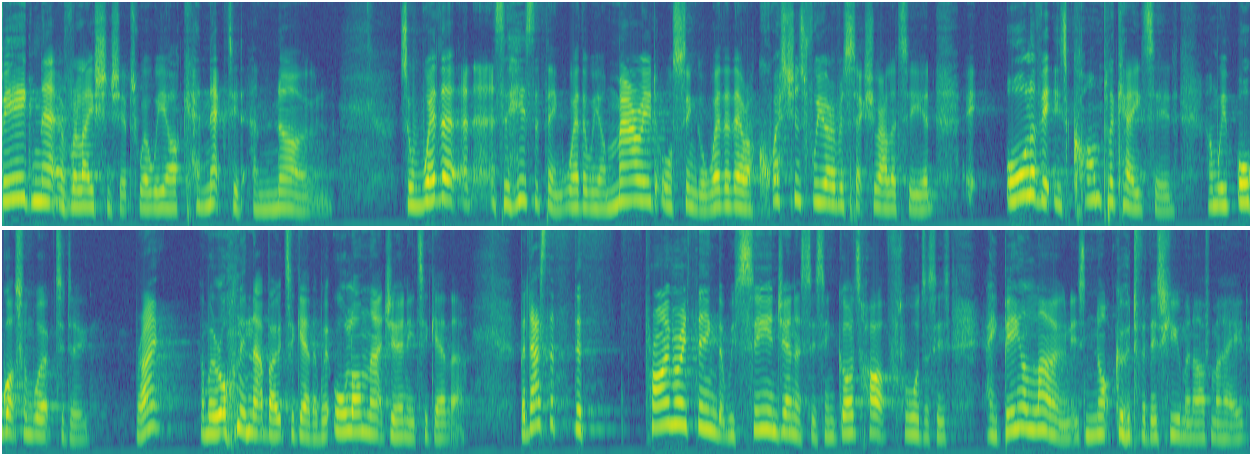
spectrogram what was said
big net of relationships where we are connected and known. So, whether, and so here's the thing whether we are married or single, whether there are questions for you over sexuality, and all of it is complicated, and we've all got some work to do, right? And we're all in that boat together. We're all on that journey together. But that's the, the primary thing that we see in Genesis in God's heart towards us is hey, being alone is not good for this human I've made.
